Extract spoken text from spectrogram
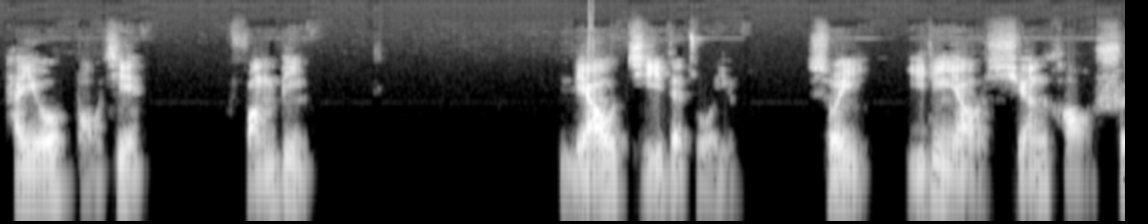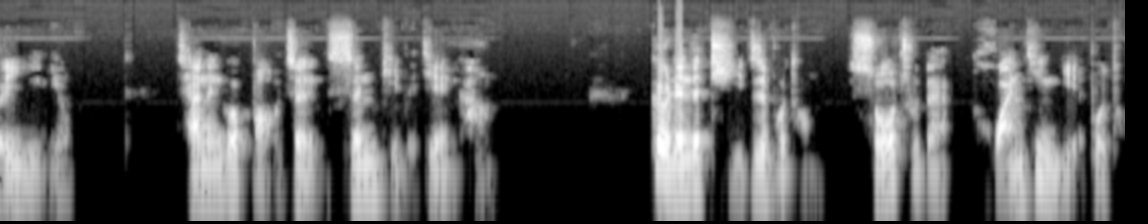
还有保健、防病、疗疾的作用，所以。一定要选好水饮用，才能够保证身体的健康。个人的体质不同，所处的环境也不同，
